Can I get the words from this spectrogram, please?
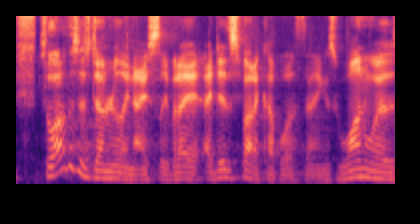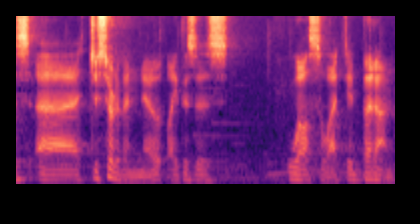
So a lot of this is done really nicely, but I, I did spot a couple of things. One was uh, just sort of a note, like this is well selected, but um,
